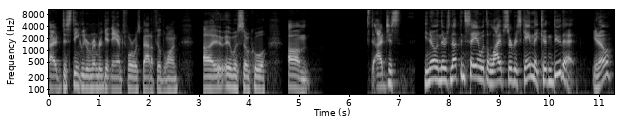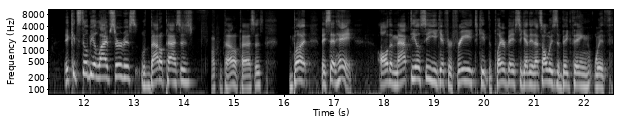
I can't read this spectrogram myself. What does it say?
I distinctly remember getting amped for was Battlefield One. Uh, it, it was so cool. Um, I just, you know, and there's nothing saying with a live service game they couldn't do that. You know, it could still be a live service with battle passes, fucking battle passes. But they said, hey, all the map DLC you get for free to keep the player base together. That's always the big thing with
